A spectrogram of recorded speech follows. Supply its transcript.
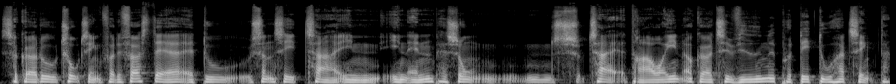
så gør du to ting. For det første er, at du sådan set tager en, en anden person, tager, drager ind og gør til vidne på det, du har tænkt dig.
